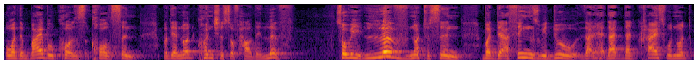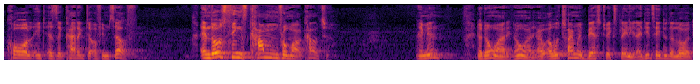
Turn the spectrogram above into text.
or what the Bible calls, calls sin, but they're not conscious of how they live. So we live not to sin, but there are things we do that, that, that Christ would not call it as a character of himself. And those things come from our culture. Amen? No, don't worry, don't worry. I, I, will try my best to explain it. I did say to the Lord,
